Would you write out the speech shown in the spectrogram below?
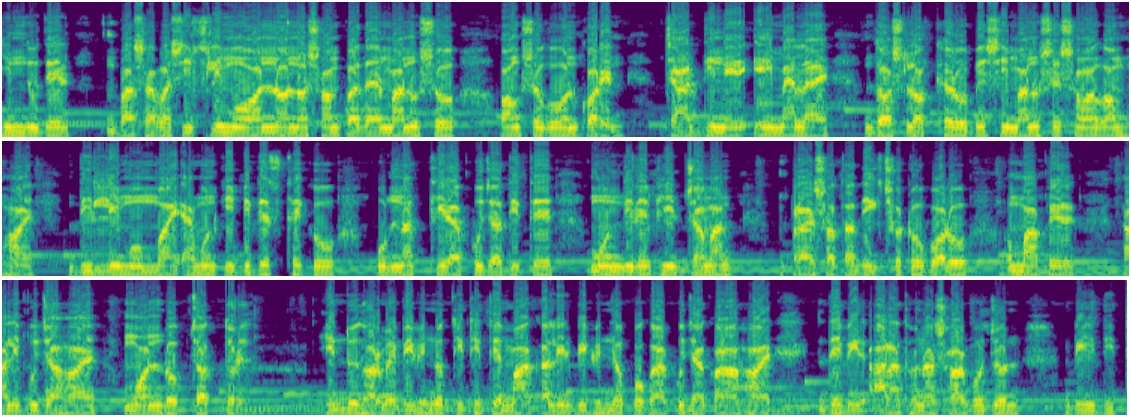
হিন্দুদের পাশাপাশি মুসলিম ও অন্যান্য সম্প্রদায়ের মানুষও অংশগ্রহণ করেন চার দিনের এই মেলায় দশ লক্ষেরও বেশি মানুষের সমাগম হয়। দিল্লি, মুম্বাই, এমনকি বিদেশ থেকেও পুণ্যার্থীরা পূজা দিতে মন্দিরে ভিড় জমান। প্রায় শতাধিক ছোট বড় মাপের কালী পূজা হয় মণ্ডপ চত্বরে। হিন্দু ধর্মে বিভিন্ন তিথিতে মা কালীর বিভিন্ন প্রকার পূজা করা হয়। দেবীর আরাধনা সর্বজন বিদিত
